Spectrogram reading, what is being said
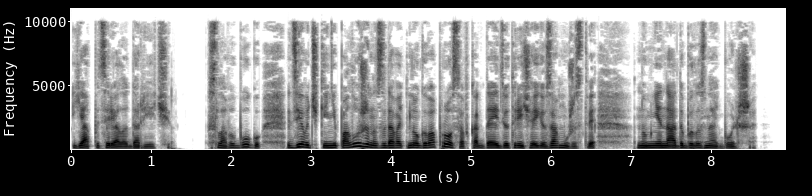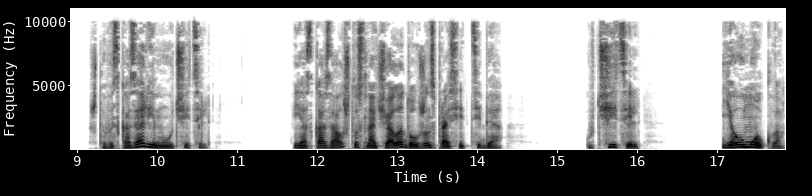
Я потеряла дар речи. Слава богу, девочке не положено задавать много вопросов, когда идет речь о ее замужестве, но мне надо было знать больше. Что вы сказали ему, учитель? Я сказал, что сначала должен спросить тебя. Учитель, я умолкла,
